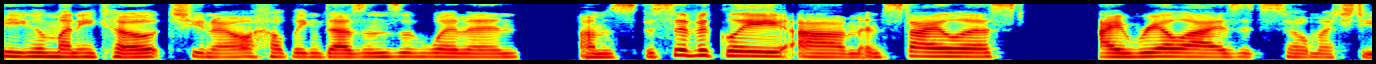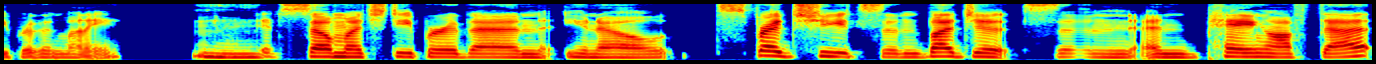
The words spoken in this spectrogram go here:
being a money coach, you know, helping dozens of women um, specifically um, and stylist, I realize it's so much deeper than money. Mm-hmm. It's so much deeper than, you know, spreadsheets and budgets and and paying off debt.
